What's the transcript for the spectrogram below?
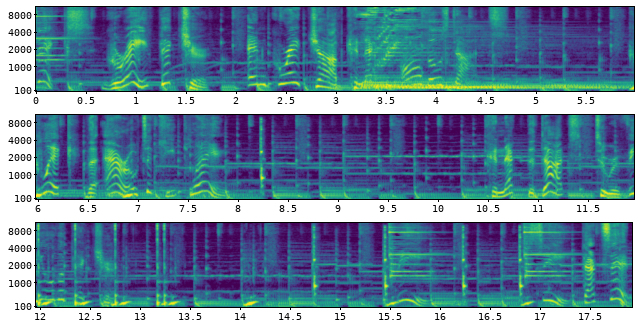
six. Great picture! And great job connecting all those dots. Click the arrow to keep playing. Connect the dots to reveal the picture. B, C, that's it.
